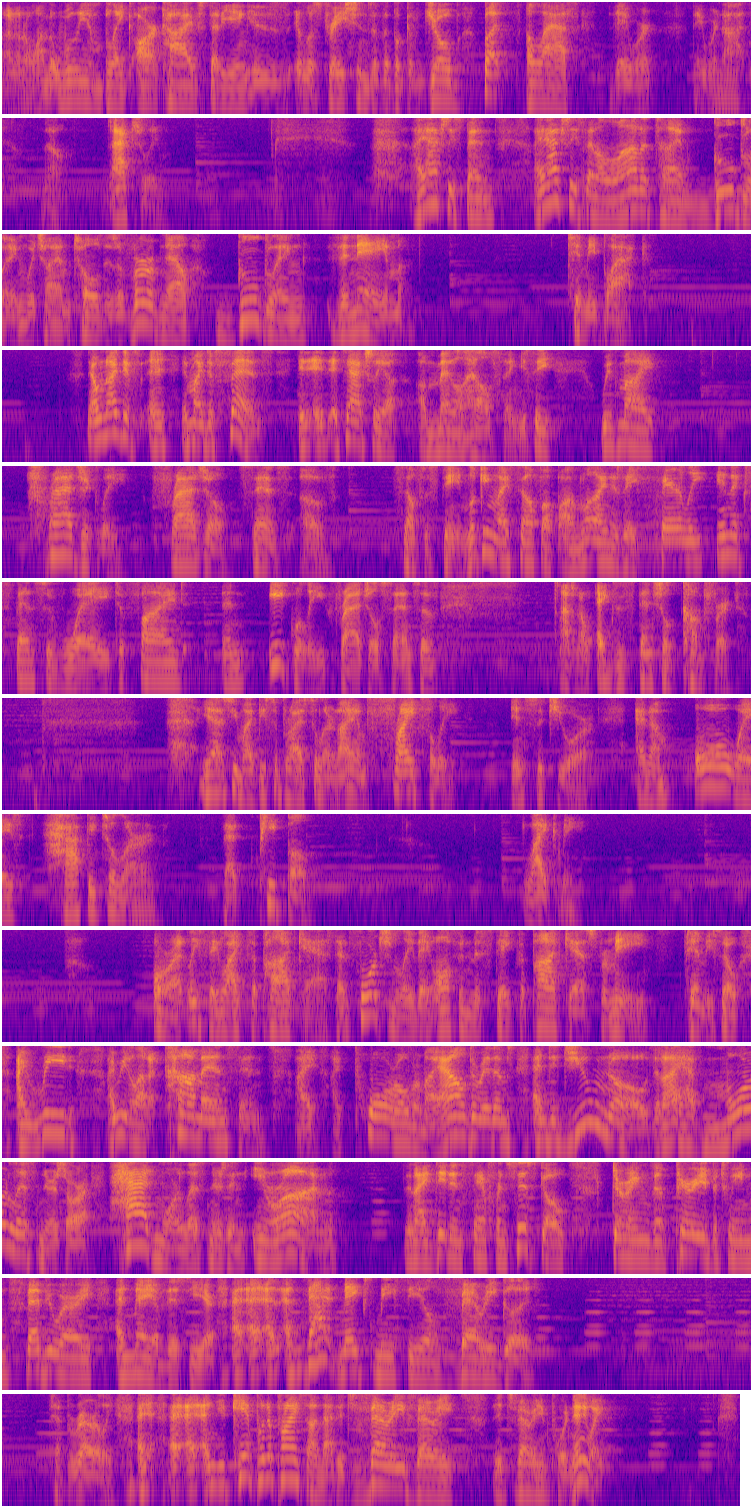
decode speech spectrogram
I don't know, on the William Blake archive studying his illustrations of the book of Job, but alas, they were they were not. No. Actually, I actually spend I actually spent a lot of time googling, which I am told is a verb now, googling the name Timmy Black. Now, in def- in my defense, it, it, it's actually a, a mental health thing. You see, with my tragically fragile sense of self esteem, looking myself up online is a fairly inexpensive way to find an equally fragile sense of, I don't know, existential comfort. Yes, you might be surprised to learn I am frightfully insecure, and I'm always happy to learn that people like me. Or at least they like the podcast. And fortunately, they often mistake the podcast for me, Timmy. So I read I read a lot of comments and I, I pour over my algorithms. And did you know that I have more listeners or had more listeners in Iran than I did in San Francisco during the period between February and May of this year. And, and, and that makes me feel very good. Temporarily. And, and, and you can't put a price on that. It's very, very, it's very important. Anyway,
